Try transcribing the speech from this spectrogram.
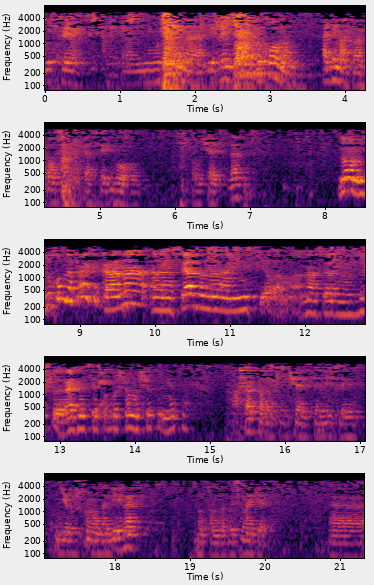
если мужчина и женщина в духовном одинаковая к Богу, получается, да? Но духовная практика, она э, связана не с телом, она связана с душой. Разницы по большому счету нет. А как тогда получается, если девушку надо оберегать, ну там, допустим, отец, э,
